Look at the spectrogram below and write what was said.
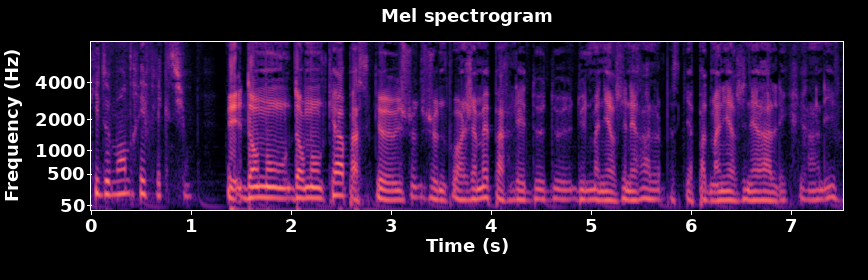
qui demande réflexion? Et dans mon dans mon cas, parce que je, ne pourrai jamais parler d'une manière générale, parce qu'il n'y a pas de manière générale d'écrire un livre.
